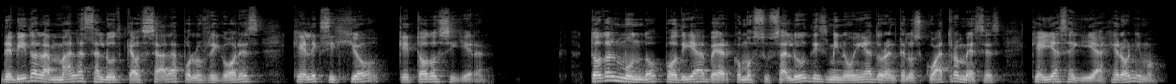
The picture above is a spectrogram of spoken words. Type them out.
debido a la mala salud causada por los rigores que él exigió que todos siguieran. Todo el mundo podía ver cómo su salud disminuía durante los cuatro meses que ella seguía a Jerónimo.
